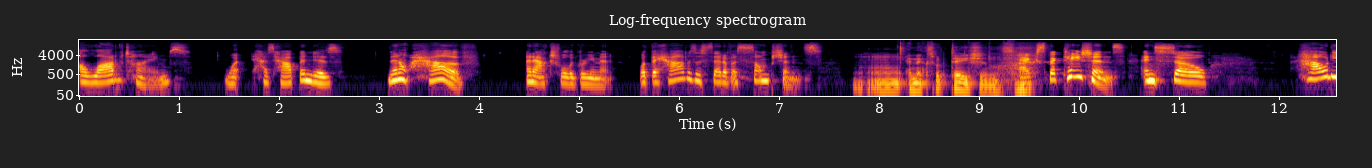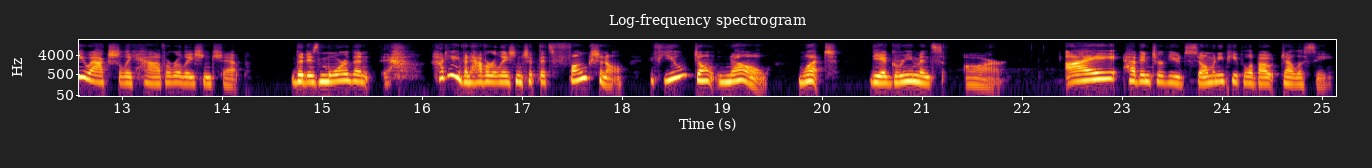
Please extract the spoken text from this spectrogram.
A lot of times, what has happened is they don't have an actual agreement. What they have is a set of assumptions mm, and expectations. expectations. And so, how do you actually have a relationship that is more than, how do you even have a relationship that's functional if you don't know what the agreements are? I have interviewed so many people about jealousy.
